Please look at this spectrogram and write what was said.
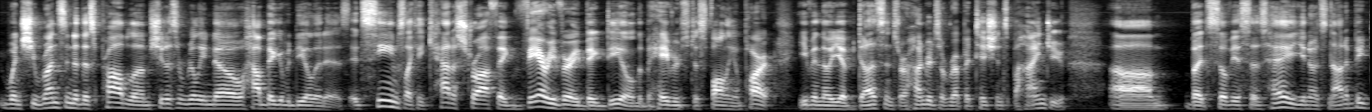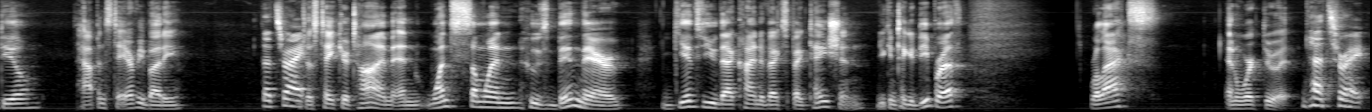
when she runs into this problem, she doesn't really know how big of a deal it is. It seems like a catastrophic, very, very big deal. The behavior is just falling apart, even though you have dozens or hundreds of repetitions behind you. Um, but Silvia says, hey, you know, it's not a big deal. Happens to everybody that's right. Just take your time. And once someone who's been there gives you that kind of expectation, you can take a deep breath, relax, and work through it. That's right.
